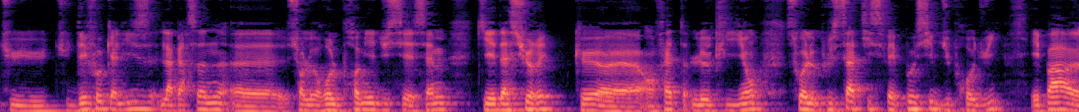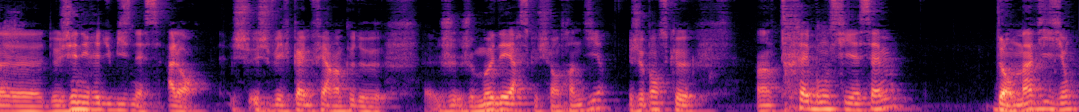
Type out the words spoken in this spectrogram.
tu, tu défocalises la personne euh, sur le rôle premier du CSM, qui est d'assurer que euh, en fait le client soit le plus satisfait possible du produit et pas euh, de générer du business. Alors, je, je, vais quand même faire un peu de, je, je modère ce que je suis en train de dire. Je pense que un très bon CSM, dans ma vision,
